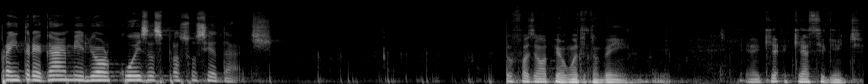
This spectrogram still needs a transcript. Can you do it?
para entregar melhor coisas para a sociedade. Eu vou fazer uma pergunta também, é, que, é, a seguinte.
